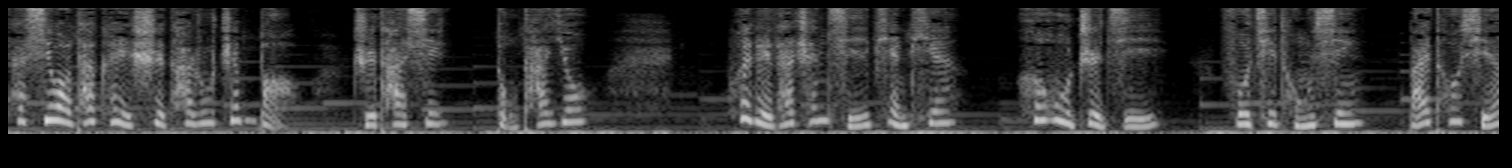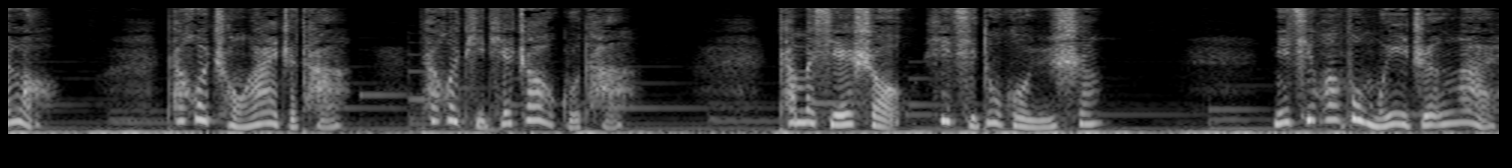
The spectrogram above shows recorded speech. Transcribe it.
她希望他可以视她如珍宝，知她心，懂她忧，会给她撑起一片天，呵护至极。夫妻同心，白头偕老。他会宠爱着她，他会体贴照顾她，他们携手一起度过余生。倪清欢父母一直恩爱，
